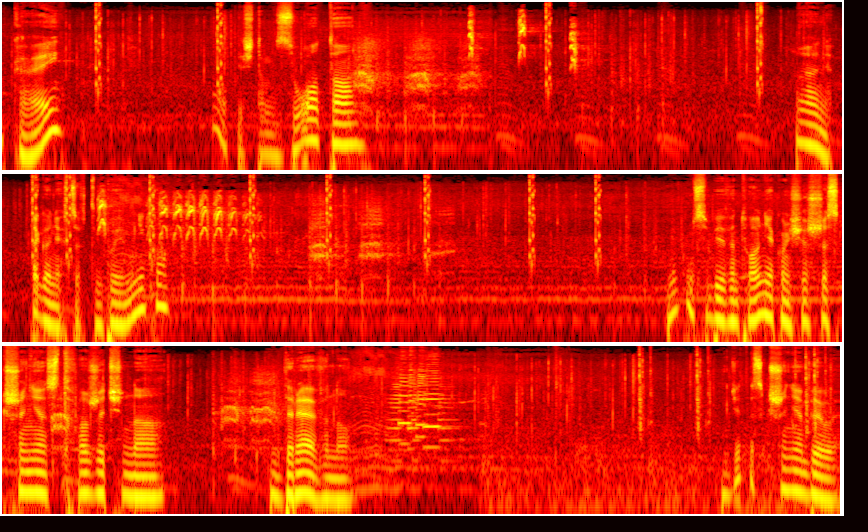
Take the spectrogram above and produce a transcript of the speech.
Okej. Okay. Jakieś tam złoto. E, nie, tego nie chcę w tym pojemniku. Mógłbym sobie ewentualnie jakąś jeszcze skrzynię stworzyć na drewno. Gdzie te skrzynie były?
